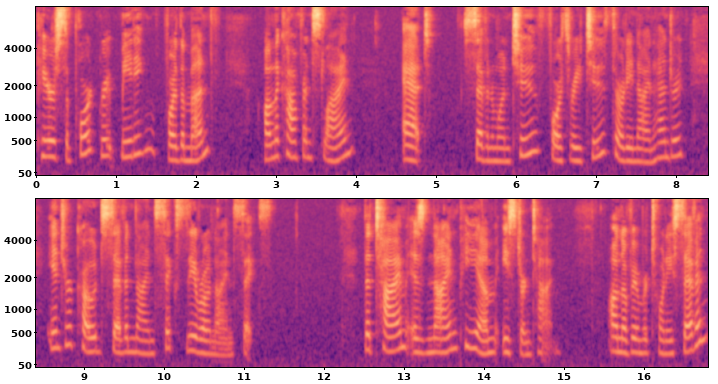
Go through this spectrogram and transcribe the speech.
peer support group meeting for the month on the conference line at 712 432 3900. Enter code 796096. The time is 9 p.m. Eastern Time. On November 27,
